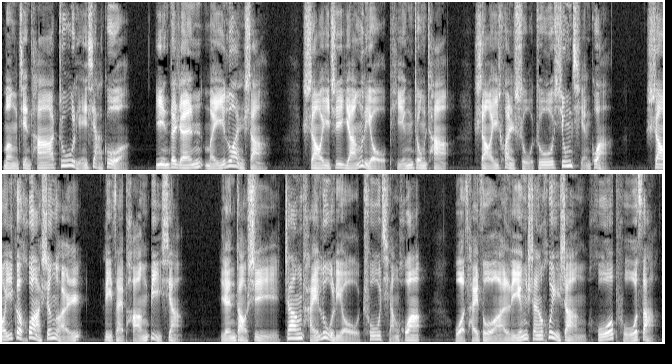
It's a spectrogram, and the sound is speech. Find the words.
猛见他珠帘下过，引得人眉乱煞。少一只杨柳瓶中插，少一串蜀珠胸前挂，少一个化生儿立在旁壁下。人道是章台露柳出墙花，我猜作灵山会上活菩萨。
